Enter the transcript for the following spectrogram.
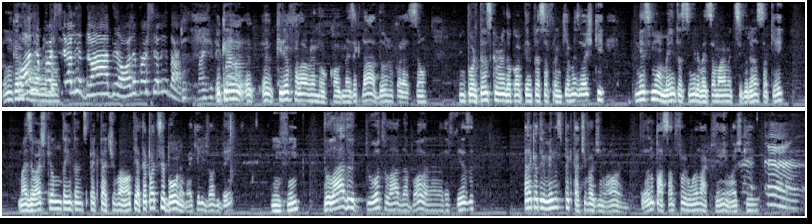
Eu não quero Olha a falar Randall. parcialidade, olha a parcialidade. Eu queria, eu, eu queria falar o Randall Cobb, mas é que dá uma dor no coração. A importância que o Randall Cobb tem pra essa franquia, mas eu acho que nesse momento, assim, ele vai ser uma arma de segurança, ok? Mas eu acho que eu não tenho tanta expectativa alta, e até pode ser bom, né? Vai que ele jogue bem. Enfim. Do lado, do outro lado da bola, né, na defesa, cara que eu tenho menos expectativa é o Jim Lauren. Ano passado foi um ano aquém, eu acho que. É,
